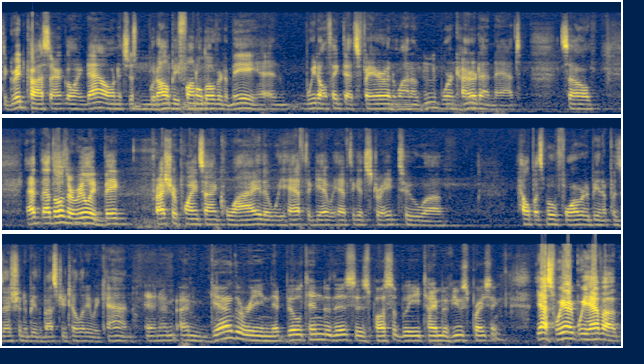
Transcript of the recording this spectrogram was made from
the grid costs aren't going down. It's just would all be funneled over to me, and we don't think that's fair and want to work hard on that. So that, that those are really big pressure points on Kauai that we have to get. We have to get straight to uh, help us move forward and be in a position to be the best utility we can. And I'm, I'm gathering that built into this is possibly time of use pricing? Yes, we are, we have a,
